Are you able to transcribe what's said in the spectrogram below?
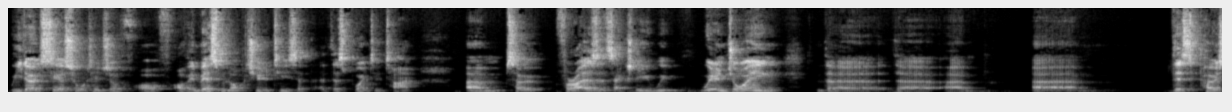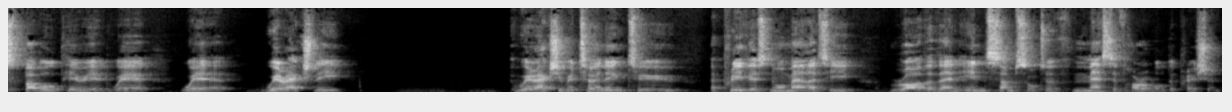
we don't see a shortage of, of, of investment opportunities at, at, this point in time. Um, so for us, it's actually we, we're enjoying the the um, uh, this post bubble period where where we're actually we're actually returning to a previous normality rather than in some sort of massive, horrible depression.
